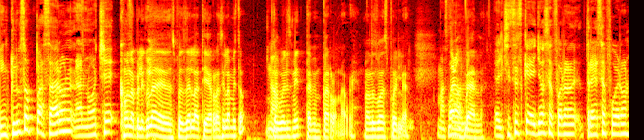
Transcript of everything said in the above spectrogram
Incluso pasaron la noche Como la película de Después de la Tierra, ¿sí la visto? No. De Will Smith, también perrona, güey. No les voy a spoilear. Más Bueno, tarde. El chiste es que ellos se fueron, tres se fueron,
